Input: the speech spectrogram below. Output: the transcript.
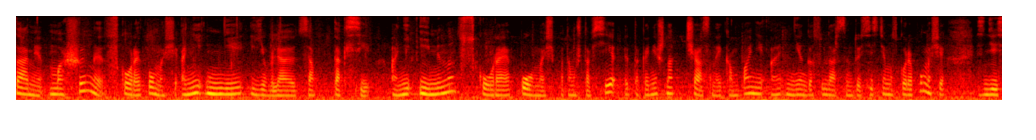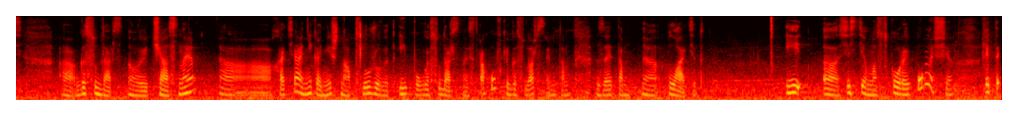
сами машины скорой помощи, они не являются такси. Они именно скорая помощь, потому что все это, конечно, частные компании, а не государственные. То есть система скорой помощи здесь а, государственная, частная, хотя они, конечно, обслуживают и по государственной страховке, государство им там за это платит. И э, система скорой помощи – это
